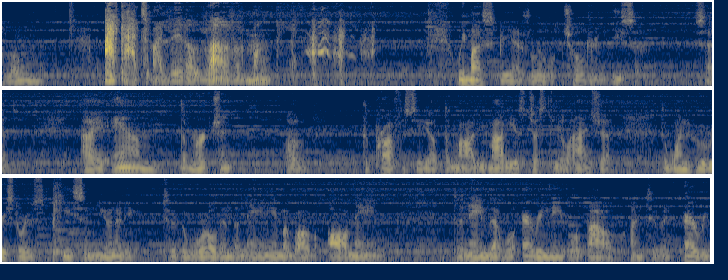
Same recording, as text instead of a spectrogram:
Shalom. I got my little love monkey. we must be as little children, Isa said. I am the merchant of the prophecy of the Mahdi. Mahdi is just the Elijah, the one who restores peace and unity to the world in the name above all name, the name that will every knee will bow unto and every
